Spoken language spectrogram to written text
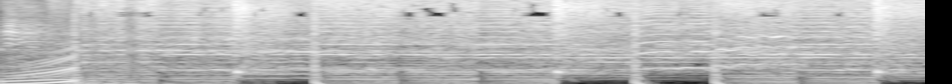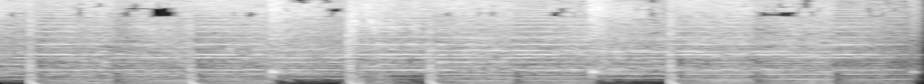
Yeah.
